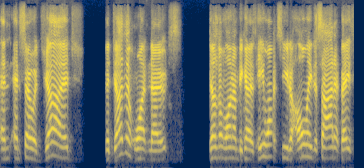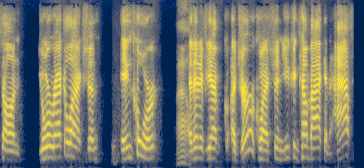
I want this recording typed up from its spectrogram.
and and so a judge that doesn't want notes doesn't want them because he wants you to only decide it based on your recollection in court Wow. And then if you have a juror question, you can come back and ask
